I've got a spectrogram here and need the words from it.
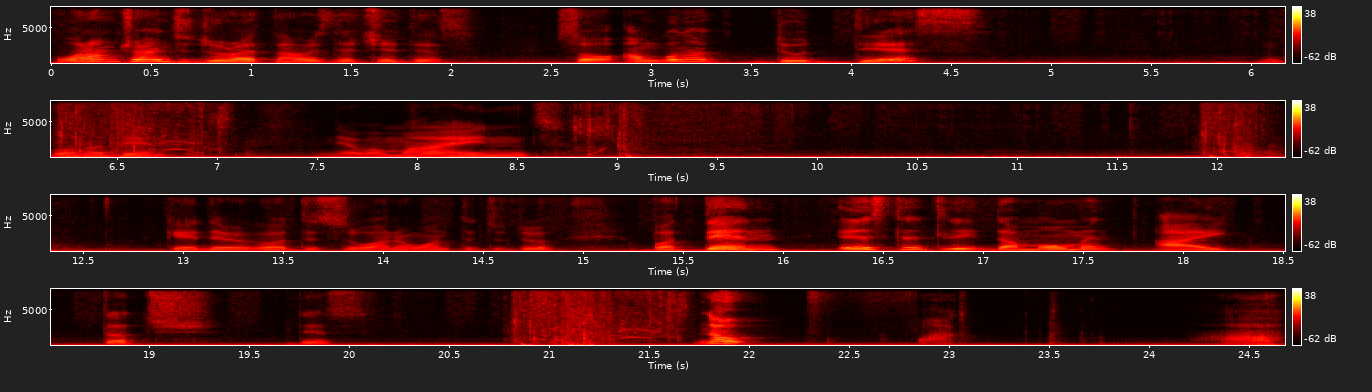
what I'm trying to do right now is literally this so I'm gonna do this gonna then never mind. Okay there we go. This is what I wanted to do. But then instantly the moment I touch this. No! Fuck. Ah.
